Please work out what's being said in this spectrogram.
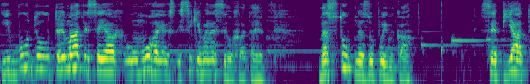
і буду триматися як умога, як скільки в мене сил хватає. Наступна зупинка. Це 5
